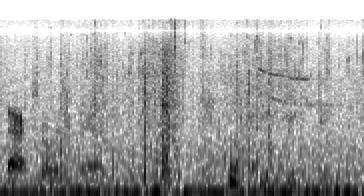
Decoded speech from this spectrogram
Snack's already dead.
